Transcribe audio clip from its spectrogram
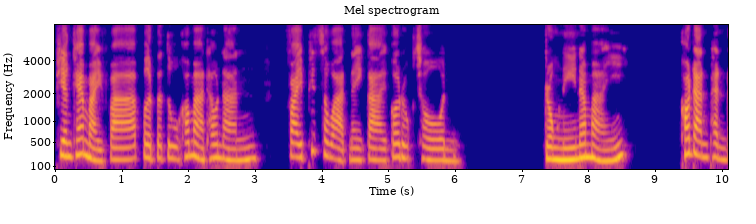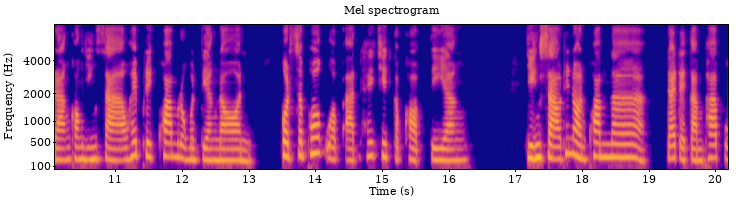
เพียงแค่ไหมฟ้าเปิดประตูเข้ามาเท่านั้น ไฟพิศวาสในกายก็รุกโชน ตรงนี้นะไหม เขาดันแผ่นรังของหญิงสาวให้พลิกคว่ำลงบนเตียงนอน กดสะโพกอวบอัดให้ชิดกับขอบเตียง หญิงสาวที่นอนคว่ำหน้า ได้แต่กำผ้าปู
